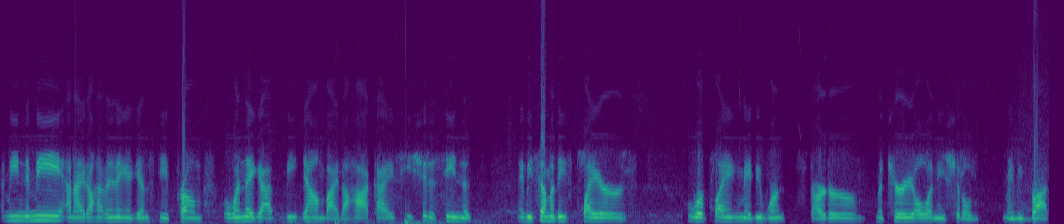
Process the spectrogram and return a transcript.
I mean, to me, and I don't have anything against Steve Prohm, but when they got beat down by the Hawkeyes, he should have seen that maybe some of these players who were playing maybe weren't starter material, and he should have maybe brought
